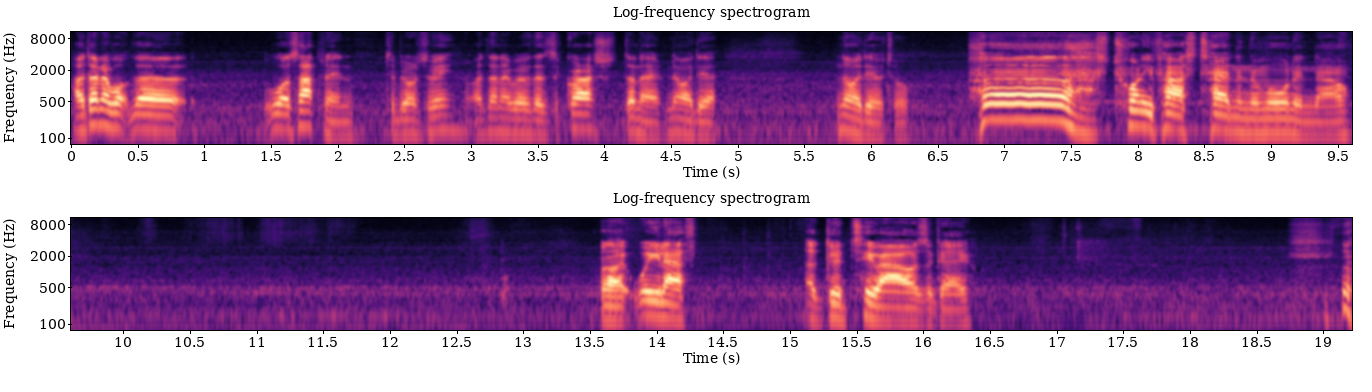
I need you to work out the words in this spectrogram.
I don't know what the what's happening. To be honest with you, I don't know whether there's a crash. Don't know. No idea. No idea at all. It's twenty past ten in the morning now. Right, we left a good two hours ago.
